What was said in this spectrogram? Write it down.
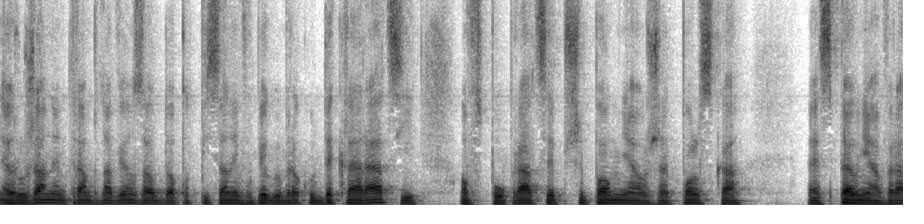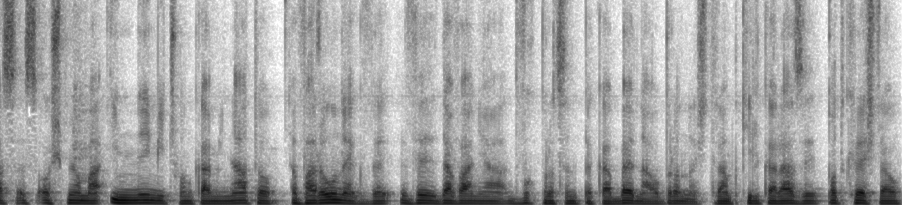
Różanym Trump nawiązał do podpisanej w ubiegłym roku deklaracji o współpracy. Przypomniał, że Polska spełnia wraz z ośmioma innymi członkami NATO warunek wy wydawania 2% PKB na obronność. Trump kilka razy podkreślał,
